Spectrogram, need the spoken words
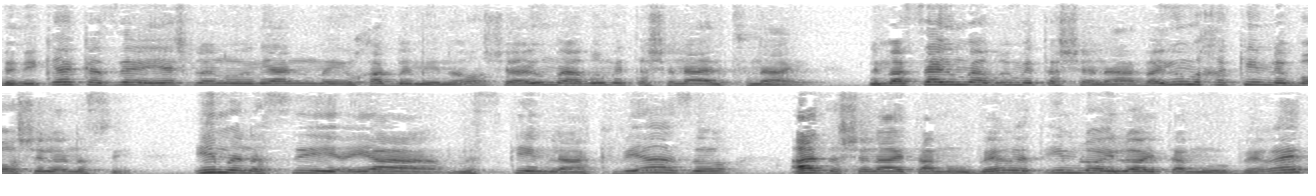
במקרה כזה יש לנו עניין מיוחד במינו, שהיו מעברים את השנה על תנאי. למעשה היו מעברים את השנה והיו מחכים לבואו של הנשיא. אם הנשיא היה מסכים לקביעה הזו, אז השנה הייתה מעוברת, אם לא, היא לא הייתה מעוברת.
